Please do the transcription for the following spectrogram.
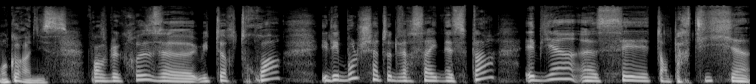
ou encore à Nice. France Bleu Creuse, euh, 8h03. Il est beau le château de Versailles, n'est-ce pas? Eh bien, euh, c'est en partie euh,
